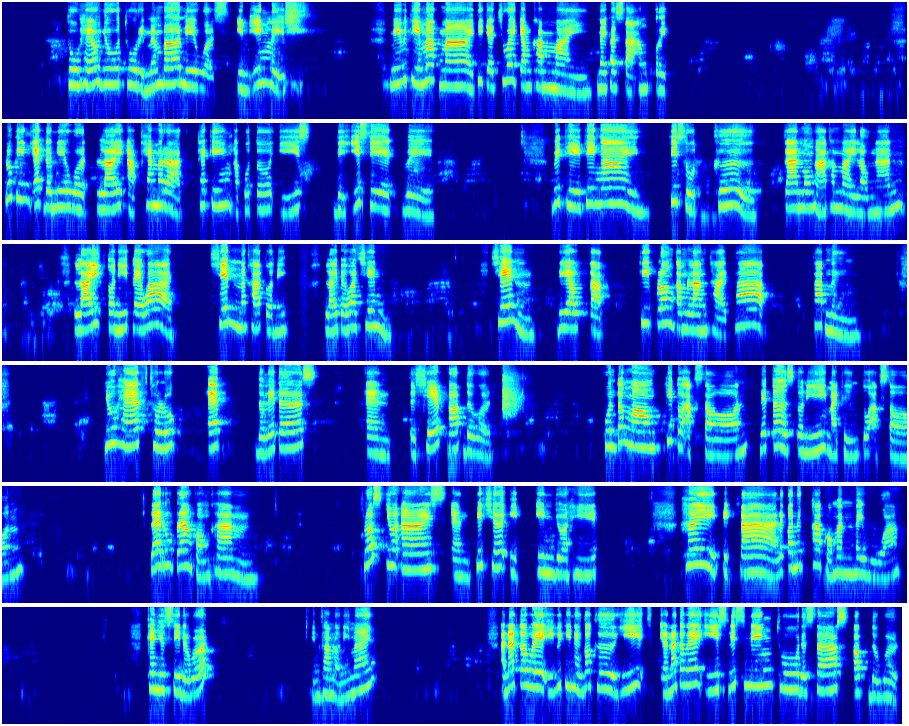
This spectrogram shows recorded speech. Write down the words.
to help you to remember new words in English มีวิธีมากมายที่จะช่วยจำคำใหม่ในภาษาอังกฤษ Looking at the new word like a camera taking a photo is the easiest way วิธีที่ง่ายที่สุดคือการมองหาคำใหม่เหล่านั้น like ตัวนี้แปลว่า เช่นนะคะ ตัวนี้ like แปลว่าเช่น เช่น เดียวกับที่กล้องกำลังถ่ายภาพภาพหนึ่ง you have to look at the letters and the shape of the word คุณต้องมองที่ตัวอักษร letters ตัวนี้หมายถึงตัวอักษร และรูปร่างของคำ close your eyes and picture it in your head ให้ปิดตาแล้วก็นึกภาพของมันในหัว Can you see the word เห็นคำเหล่านี้ไหม Another way อีกวิธีหนึ่งก็คือ he Another way is listening to the sounds of the word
